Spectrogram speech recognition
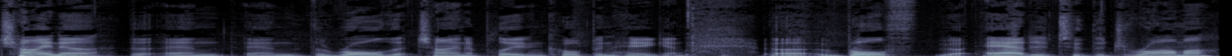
China uh, and and the role that China played in Copenhagen uh, both added to the drama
